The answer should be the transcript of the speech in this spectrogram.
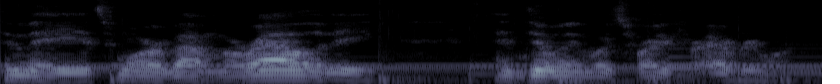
to me. It's more about morality and doing what's right for everyone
